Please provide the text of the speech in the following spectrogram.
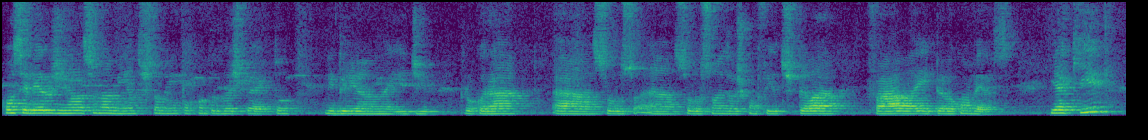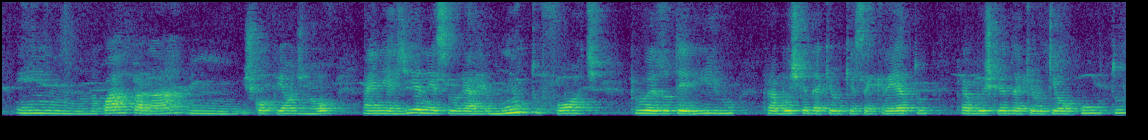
conselheiros de relacionamentos também por conta do aspecto libriano aí de procurar ah, soluções, ah, soluções aos conflitos pela fala e pela conversa. E aqui em, no quarto padá, em escorpião de novo, a energia nesse lugar é muito forte para o esoterismo, para a busca daquilo que é secreto, para a busca daquilo que é oculto,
